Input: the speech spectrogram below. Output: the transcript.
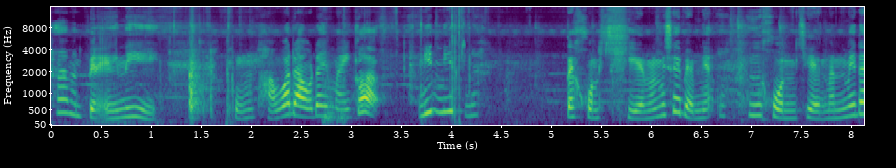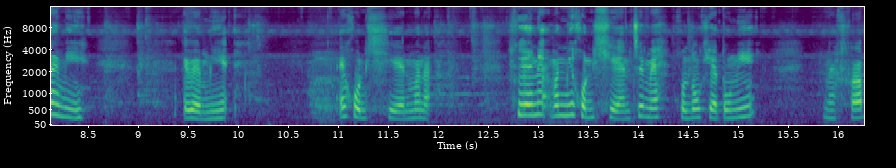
ถ้ามันเป็นไอ้นี่ ผมถามว่าเดาได้ไหมก็นิดๆนะแต่ขนเขียนมันไม่ใช่แบบเนี้ย คือขนเขียนมันไม่ได้มีไอ้แบบนี้ไอ้ขนเขียนมันอะคืออันเนี้ยมันมีขนแขนใช่ไหมขนตรงแขนตรงนี้นะครับ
